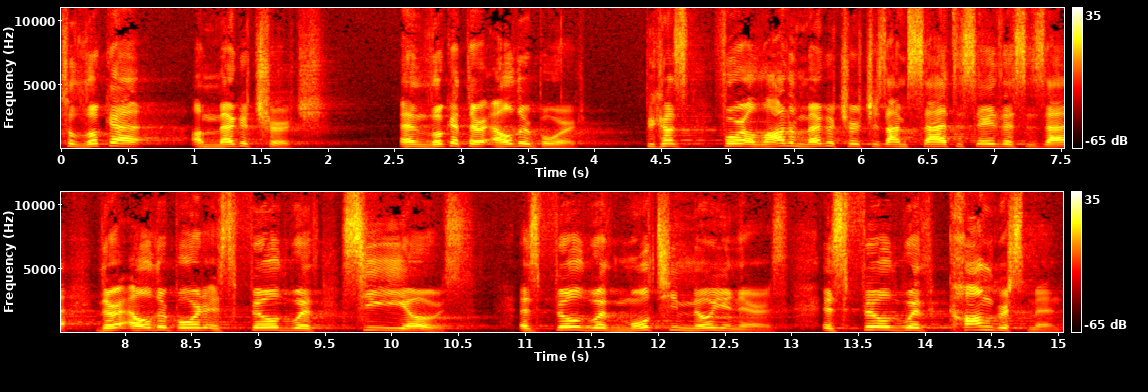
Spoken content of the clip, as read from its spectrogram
to look at a megachurch and look at their elder board. Because for a lot of megachurches, I'm sad to say this, is that their elder board is filled with CEOs, is filled with multimillionaires, is filled with congressmen.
